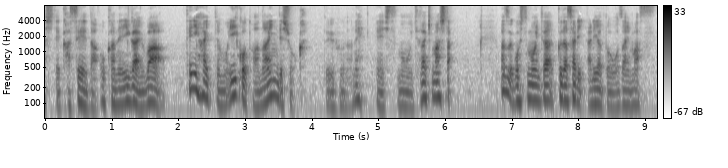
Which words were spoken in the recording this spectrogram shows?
して稼いだお金以外は手に入ってもいいことはないんでしょうかというふうなね、え、質問をいただきました。まずご質問いたくださりありがとうございます。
